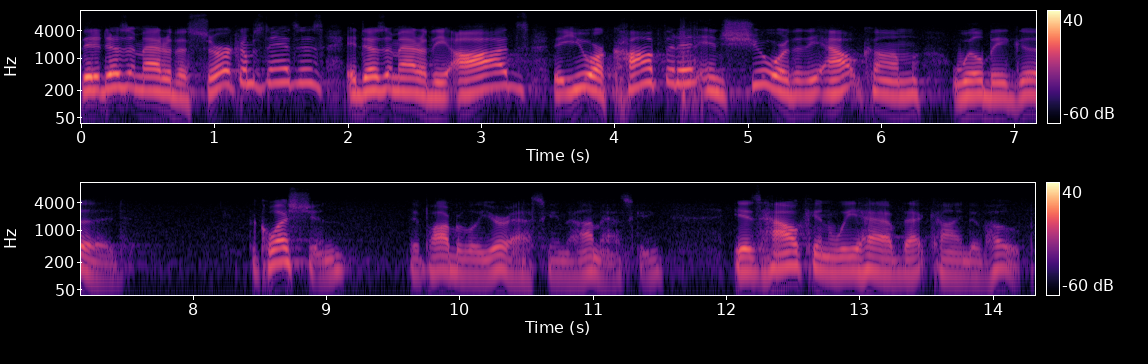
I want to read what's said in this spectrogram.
that it doesn't matter the circumstances, it doesn't matter the odds, that you are confident and sure that the outcome will be good. The question that probably you're asking, that I'm asking, is how can we have that kind of hope?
